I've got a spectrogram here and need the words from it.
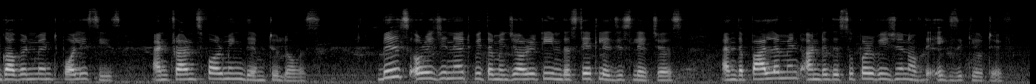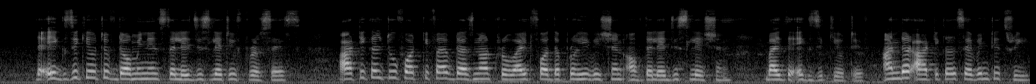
government policies and transforming them to laws. Bills originate with a majority in the state legislatures and the parliament under the supervision of the executive. The executive dominates the legislative process. Article 245 does not provide for the prohibition of the legislation by the executive. Under Article 73,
